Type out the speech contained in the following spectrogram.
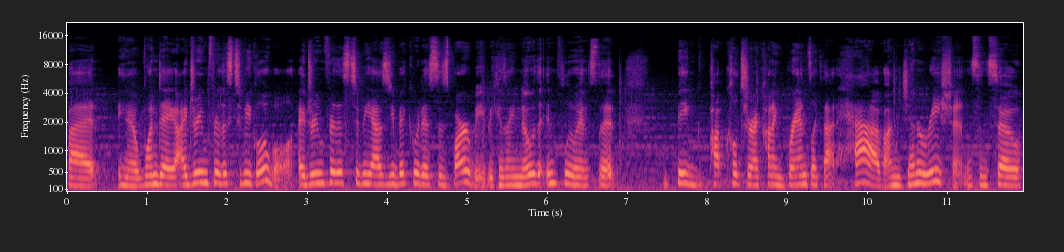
But you know, one day I dream for this to be global. I dream for this to be as ubiquitous as Barbie because I know the influence that big pop culture iconic brands like that have on generations. And so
